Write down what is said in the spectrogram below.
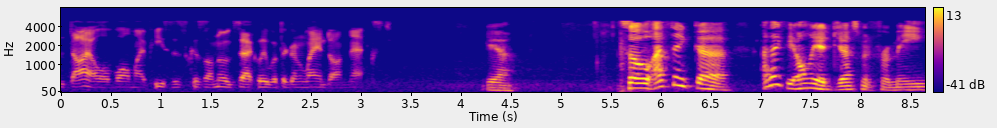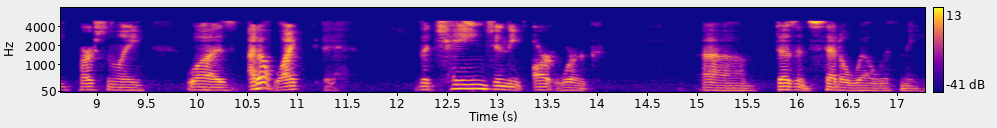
the dial of all my pieces because I'll know exactly what they're going to land on next. Yeah. So I think uh, I think the only adjustment for me personally was I don't like the change in the artwork. Um, doesn't settle well with me.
